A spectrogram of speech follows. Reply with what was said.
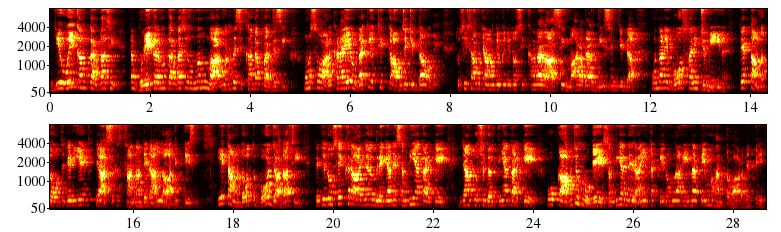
ਜੇ ਉਹ ਇਹ ਕੰਮ ਕਰਦਾ ਸੀ, ਤਾਂ ਬੁਰੇ ਕਰਮ ਕਰਦਾ ਸੀ, ਉਹਨਾਂ ਨੂੰ ਮਾਰਨਾ ਤਾਂ ਫਿਰ ਸਿੱਖਾਂ ਦਾ ਫਰਜ਼ ਸੀ। ਹੁਣ ਸਵਾਲ ਖੜਾ ਇਹ ਹੁੰਦਾ ਕਿ ਉੱਥੇ ਕਾਬਜ ਕਿੱਦਾਂ ਹੋ ਗਏ ਤੁਸੀਂ ਸਭ ਜਾਣਦੇ ਹੋ ਕਿ ਜਦੋਂ ਸਿੱਖਾਂ ਦਾ ਰਾਜ ਸੀ, ਮਹਾਰਾਜਾ ਰਣਜੀਤ ਸਿੰਘ ਜੀ ਦਾ, ਉਹਨਾਂ ਨੇ ਬਹੁਤ ਸਾਰੀ ਜ਼ਮੀਨ ਤੇ ਧਨ ਦੌਲਤ ਜਿਹੜੀ ਹੈ ਇਤਿਹਾਸਕ ਸਥਾਨਾਂ ਦੇ ਨਾਲ ਲਾ ਦਿੱਤੀ ਸੀ। ਇਹ ਧਨ ਦੌਲਤ ਬਹੁਤ ਜ਼ਿਆਦਾ ਸੀ ਤੇ ਜਦੋਂ ਸਿੱਖ ਰਾਜ ਅੰਗਰੇਜ਼ਾਂ ਨੇ ਸੰਧੀਆਂ ਕਰਕੇ ਜਾਂ ਕੁਝ ਗਲਤੀਆਂ ਕਰਕੇ ਉਹ ਕਾਬਜ ਹੋ ਗਏ ਸੰਧੀਆਂ ਦੇ ਰਾਹੀਂ, ਤਾਂ ਫਿਰ ਉਹਨਾਂ ਨੇ ਇਹਨਾਂ ਤੇ ਮਹੰਤ ਵਾੜ ਦਿੱਤੇ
